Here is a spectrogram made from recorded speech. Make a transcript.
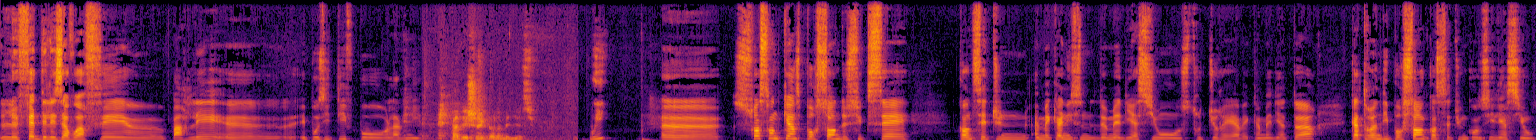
le fait de les avoir fait euh, parler euh, est positif pour l'avenir. Pas d'échec dans la médiation. Oui, 75% euh, de succès quand c'est un mécanisme de médiation structuré avec un médiateur, 90% quand c'est une conciliation.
